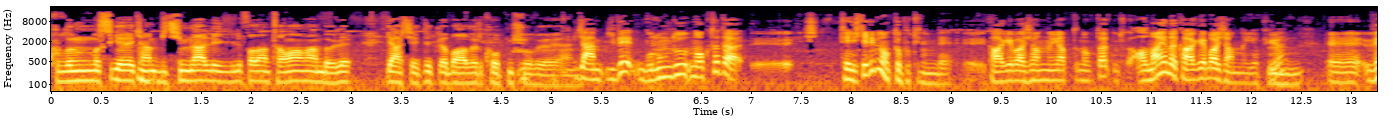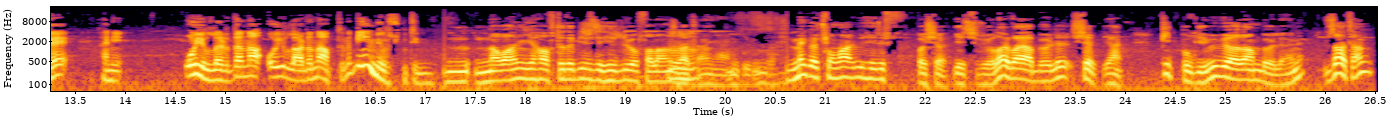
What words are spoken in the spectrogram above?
kullanılması gereken Hı biçimlerle ilgili falan tamamen böyle gerçeklikle bağları kopmuş oluyor yani. Yani bir de bulunduğu nokta da e, tehlikeli bir nokta Putin'in de. E, KGB ajanlığı yaptığı nokta Almanya'da KGB ajanlığı yapıyor. Hı hı. E, ve hani o yıllarda na- o yıllarda ne yaptığını bilmiyoruz Putin'in. N- Navalny'i haftada bir zehirliyor falan zaten yani durumda. Mega çomar bir herif başa geçiriyorlar. Baya böyle şey yani pitbull gibi bir adam böyle hani. Zaten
